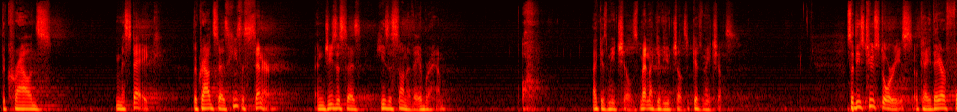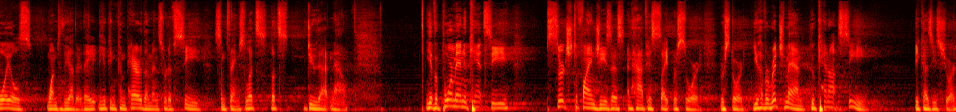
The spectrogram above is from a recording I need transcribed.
the crowd's mistake. The crowd says, He's a sinner. And Jesus says, He's a son of Abraham. Oh, that gives me chills. Might not give you chills, it gives me chills. So these two stories, okay, they are foils one to the other. They, you can compare them and sort of see some things. So let's, let's do that now. You have a poor man who can't see, search to find Jesus and have his sight restored. restored. You have a rich man who cannot see because he's short.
